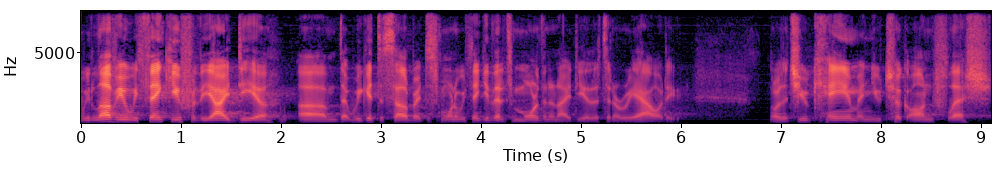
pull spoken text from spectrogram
we love you. We thank you for the idea um, that we get to celebrate this morning. We thank you that it's more than an idea, that's in a reality. Lord, that you came and you took on flesh.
